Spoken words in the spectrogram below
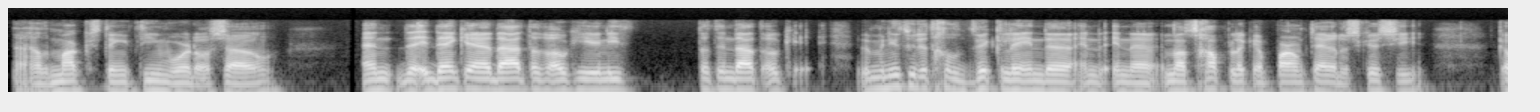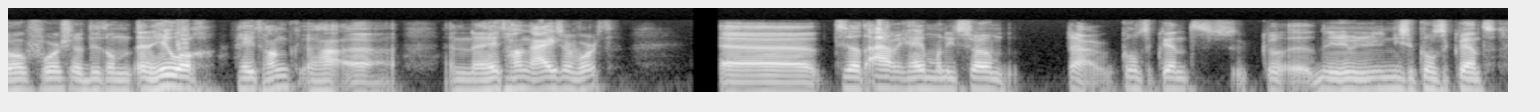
Dan gaat max, denk ik, 10 worden of zo. En ik denk inderdaad dat we ook hier niet, dat inderdaad ook, ik ben benieuwd hoe dit gaat ontwikkelen in de, in de, in de maatschappelijke en parlementaire discussie. Ik kan me ook voorstellen dat dit dan een heel erg heet, hang, ha- eh, een heet hangijzer wordt. Eh, terwijl het eigenlijk helemaal niet zo'n nou, consequent, niet zo consequent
